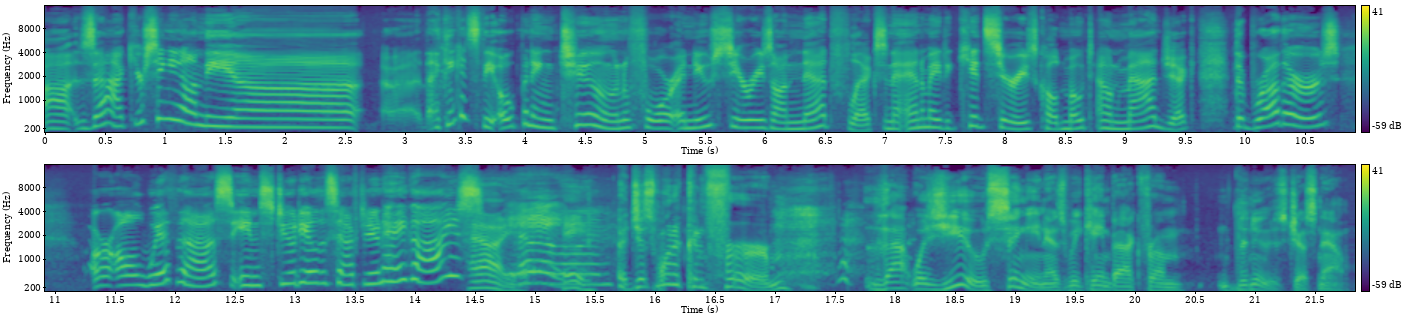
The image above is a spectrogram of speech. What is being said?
uh, Zach, you're singing on the, uh, uh, I think it's the opening tune for a new series on Netflix, an animated kids series called Motown Magic. The brothers are all with us in studio this afternoon. Hey, guys. Hi. Hey. Yeah. I just want to confirm that was you singing as we came back from the news just now.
